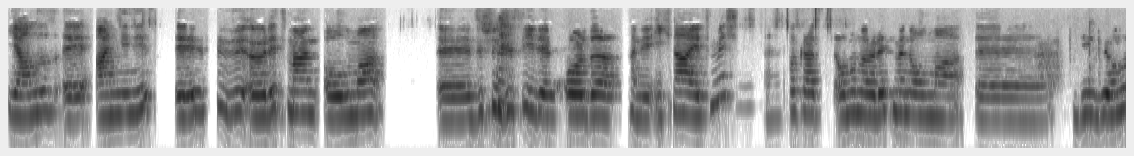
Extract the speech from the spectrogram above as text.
Yalnız e, anneniz e, sizi öğretmen olma e, düşüncesiyle orada hani ikna etmiş. Fakat onun öğretmen olma e, vizyonu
